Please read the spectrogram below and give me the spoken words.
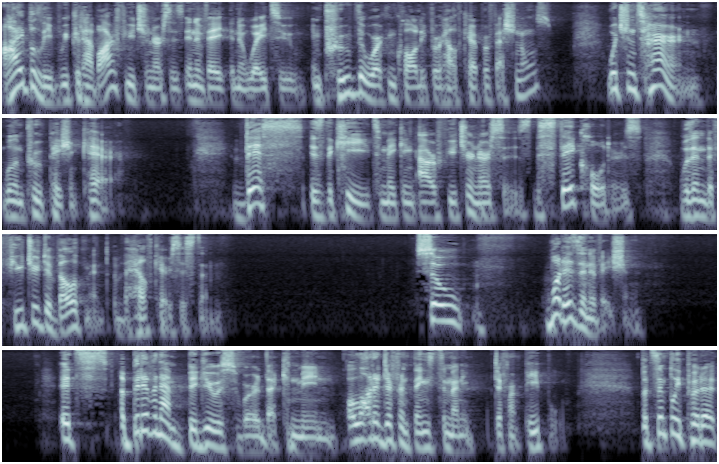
I believe we could have our future nurses innovate in a way to improve the working quality for healthcare professionals, which in turn will improve patient care. This is the key to making our future nurses the stakeholders within the future development of the healthcare system. So, what is innovation? It's a bit of an ambiguous word that can mean a lot of different things to many different people. But simply put it,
